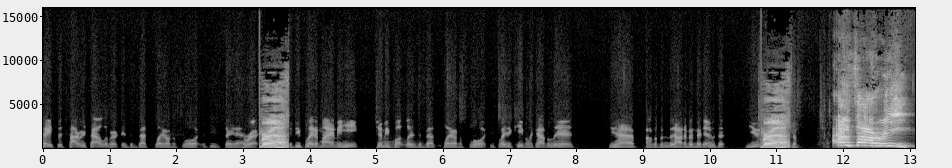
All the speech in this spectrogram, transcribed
Pacers, Tyrese Halliburton is the best player on the floor. If you say that, correct. bruh, If you play the Miami Heat, Jimmy Butler is the best player on the floor. If You play the Cleveland Cavaliers, you have Donovan, Donovan Mitchell. is the- You Bruh. I'm sorry.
